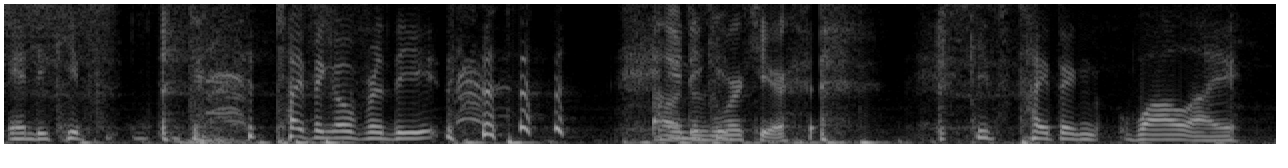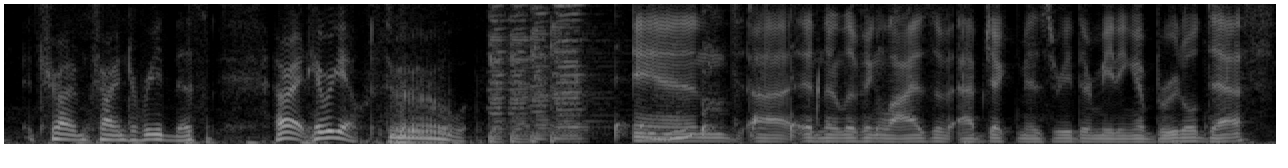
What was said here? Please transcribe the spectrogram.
Andy keeps typing over the oh, it doesn't work here. keeps typing while I try I'm trying to read this. All right, here we go. and uh, in their living lives of abject misery, they're meeting a brutal death.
